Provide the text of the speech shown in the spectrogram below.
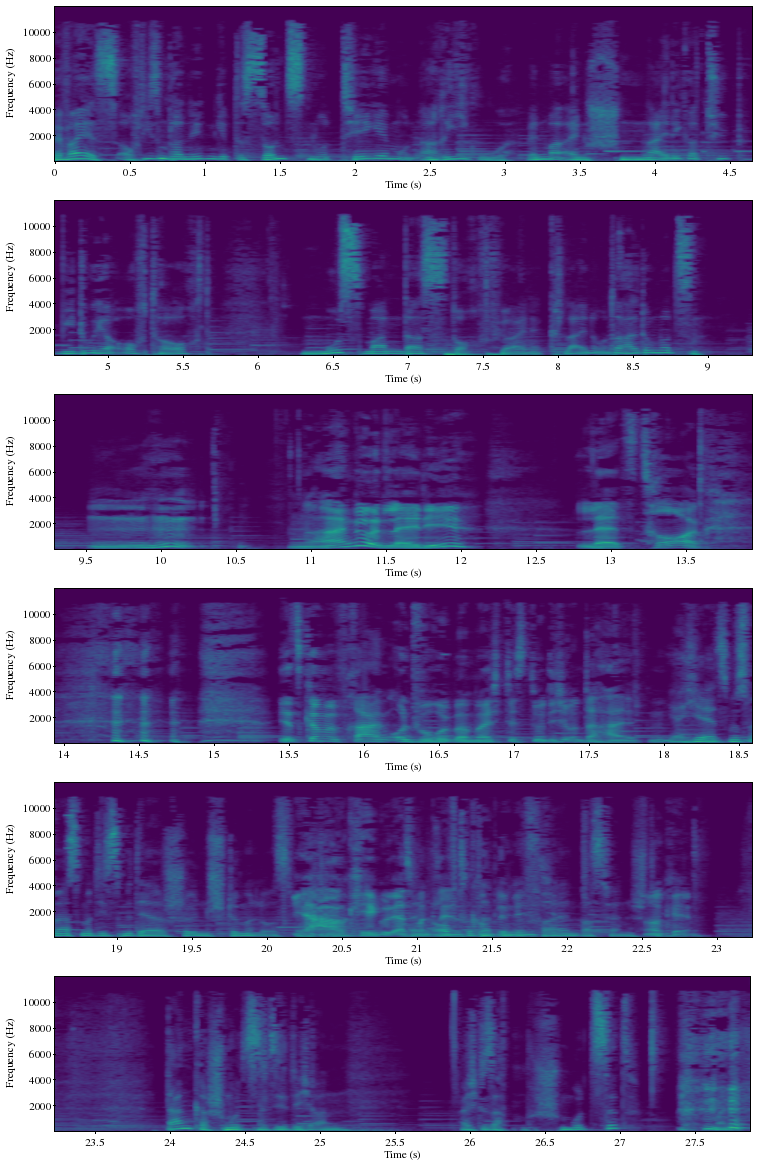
Wer weiß, auf diesem Planeten gibt es sonst nur Tegem und Arigu. Wenn mal ein schneidiger Typ wie du hier auftaucht, muss man das doch für eine kleine Unterhaltung nutzen. Mhm. Na gut, Lady. Let's talk. Jetzt können wir fragen, und worüber möchtest du dich unterhalten? Ja, hier, jetzt müssen wir erstmal dieses mit der schönen Stimme loswerden. Ja, okay, gut, erstmal ein kleines Auftritt hat mir Kompliment. gefallen, was für eine Stimme. Okay. Danke, schmutzelt sie dich an. Habe ich gesagt, schmutzelt? Ich meine,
